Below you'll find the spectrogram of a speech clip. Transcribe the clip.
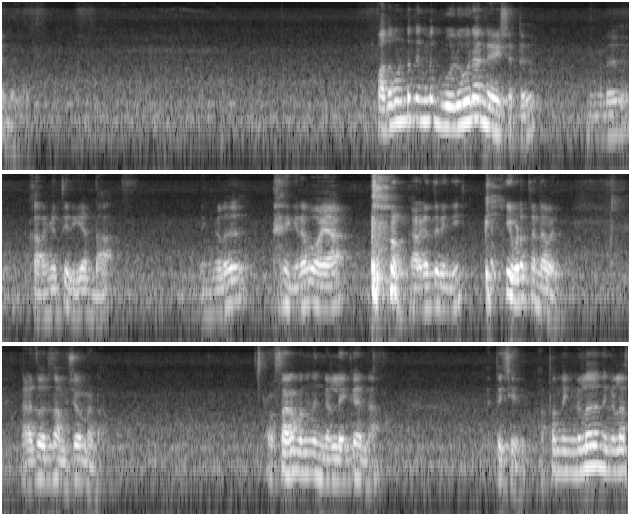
എന്നുള്ളത്. അപ്പം അതുകൊണ്ട് നിങ്ങൾ ഗുരുവിനെ അന്വേഷിച്ചിട്ട് നിങ്ങൾ കറങ്ങിത്തിരിയണ്ട നിങ്ങൾ ഇങ്ങനെ പോയാൽ കറങ്ങിത്തിരിഞ്ഞ് ഇവിടെ തന്നെ വരും. അതിനകത്ത് ഒരു സംശയവും വേണ്ട. അവസാനം വന്ന് നിങ്ങളിലേക്ക് തന്നെ എത്തിച്ചേരും. അപ്പം നിങ്ങൾ നിങ്ങളുടെ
